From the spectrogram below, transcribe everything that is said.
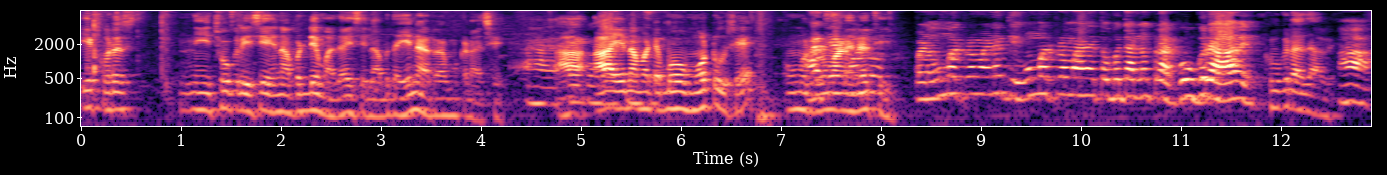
એક વર્ષની છોકરી છે એના બર્થડેમાં જાય છે એટલે આ બધા એના રમકડા છે. આ એના માટે બહુ મોટું છે ઉંમર પ્રમાણે નથી. પણ ઉંમર પ્રમાણે નથી. ઉંમર પ્રમાણે તો બધા નકરા ઘૂઘરા આવે. ઘૂઘરા જ આવે. હા.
